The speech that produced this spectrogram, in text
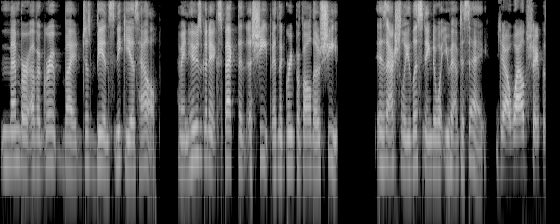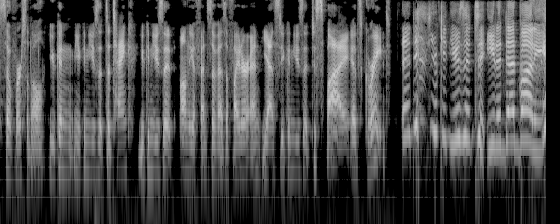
member of a group by just being sneaky as hell. I mean, who's going to expect that a sheep in the group of all those sheep is actually listening to what you have to say? Yeah, wild shape is so versatile. You can you can use it to tank, you can use it on the offensive as a fighter, and yes, you can use it to spy. It's great. And you can use it to eat a dead body.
